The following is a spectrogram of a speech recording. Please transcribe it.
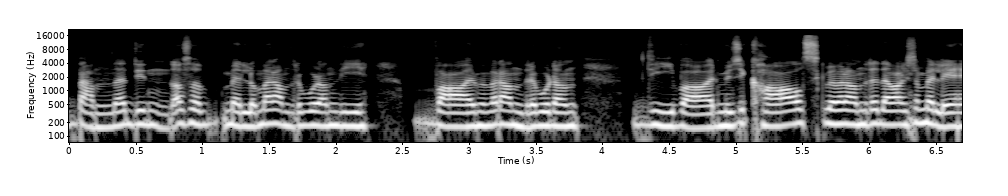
bandet din, altså mellom hverandre. Hvordan de var med hverandre, hvordan de var musikalsk med hverandre. Det var liksom veldig,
